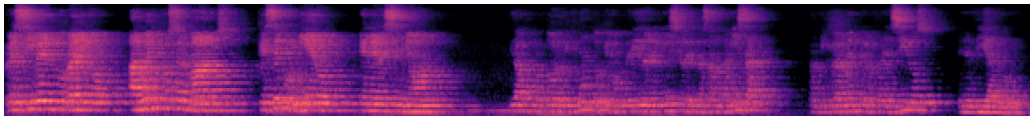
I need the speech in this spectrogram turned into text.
Recibe en tu reino a nuestros hermanos que se durmieron en el Señor. Pidamos por todos los difuntos que hemos pedido en el inicio de esta Santa Misa, particularmente los fallecidos en el día de hoy.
